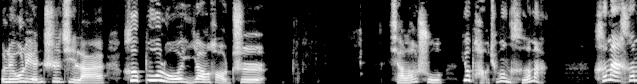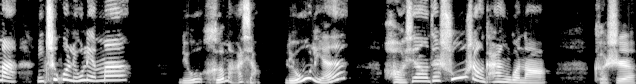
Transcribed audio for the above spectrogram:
榴莲吃起来和菠萝一样好吃。”小老鼠又跑去问河马：“河马，河马，你吃过榴莲吗？”榴河马想：“榴莲好像在书上看过呢。”可是。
